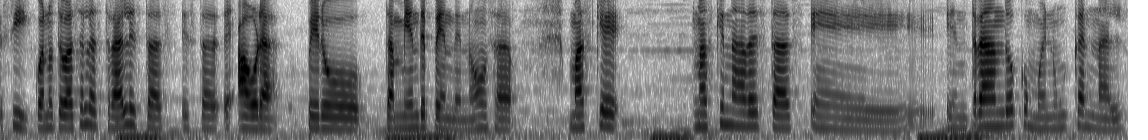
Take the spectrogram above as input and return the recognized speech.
sí, cuando te vas al astral estás, estás eh, ahora, pero también depende, ¿no? O sea, más que más que nada estás eh, entrando como en un canal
